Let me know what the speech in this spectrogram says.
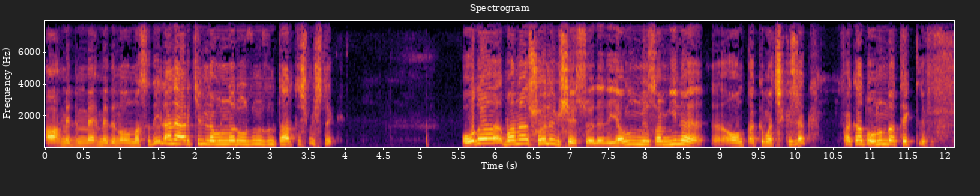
Ahmet'in Mehmet'in olması değil. Hani Erkin'le bunları uzun uzun tartışmıştık. O da bana şöyle bir şey söyledi. Yanılmıyorsam yine 10 e, takıma çıkacak. Fakat onun da teklif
